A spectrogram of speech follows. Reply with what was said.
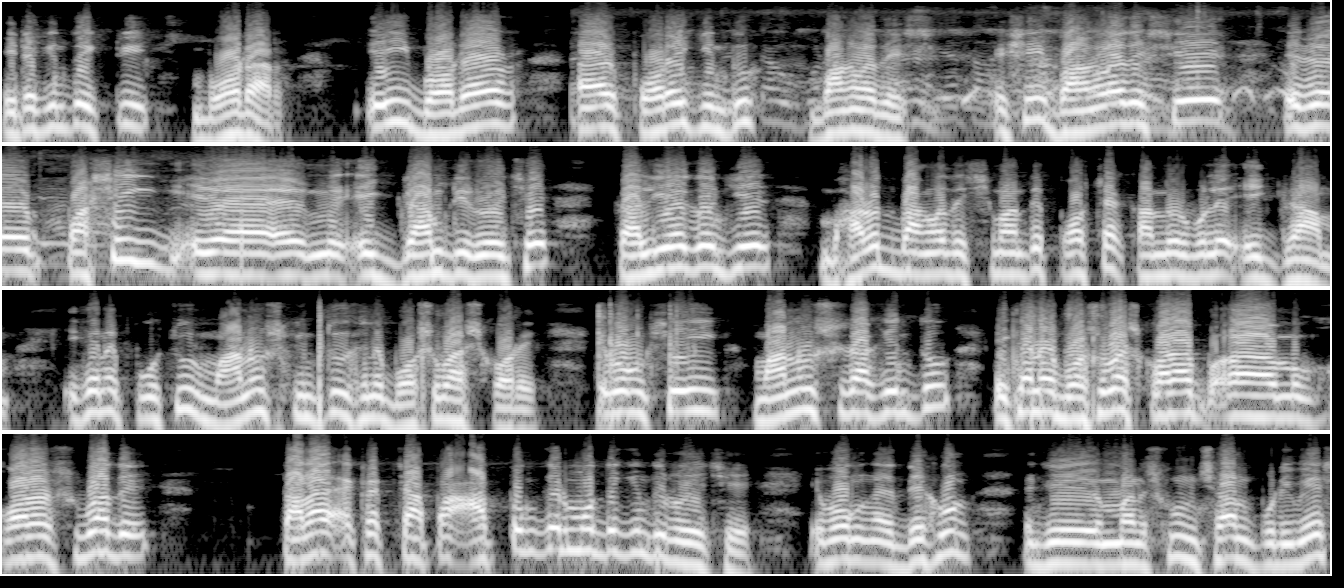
এটা কিন্তু একটি বর্ডার এই বর্ডার আর কিন্তু বাংলাদেশ। সেই বাংলাদেশে পাশেই এই গ্রামটি রয়েছে কালিয়াগঞ্জের ভারত বাংলাদেশ সীমান্তে পচা কান্দর বলে এই গ্রাম। এখানে প্রচুর মানুষ কিন্তু এখানে বসবাস করে এবং সেই মানুষরা কিন্তু এখানে বসবাস করা করার সুবাদে তারা একটা চাপা আতঙ্কের মধ্যে কিন্তু রয়েছে এবং দেখুন যে মানে শুনশান পরিবেশ,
